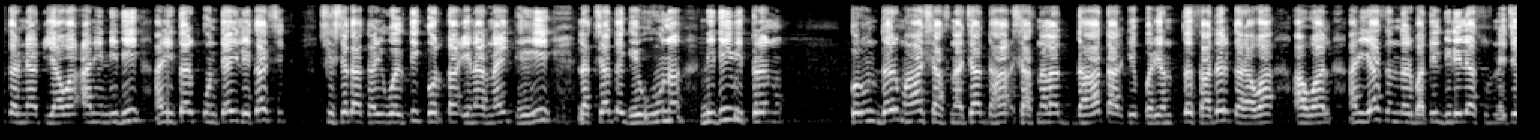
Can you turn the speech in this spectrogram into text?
करण्यात यावा आणि निधी आणि इतर कोणत्याही लेखा शी- शीर्षकाखाली वळती करता येणार नाहीत हेही लक्षात घेऊन निधी वितरण करून दरमहा शासनाच्या दहा शासनाला दहा तारखेपर्यंत सादर करावा अहवाल आणि या संदर्भातील दिलेल्या सूचनेचे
